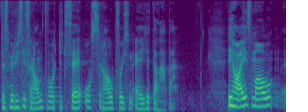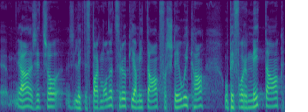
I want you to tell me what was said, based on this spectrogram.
dass wir unsere Verantwortung sehen außerhalb von unserem eigenen Leben. Ich habe einmal, äh, ja, es jetzt schon, liegt ein paar Monate zurück, ich hatte meinen Tag vor Stille gehabt, und bevor dem Mittag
